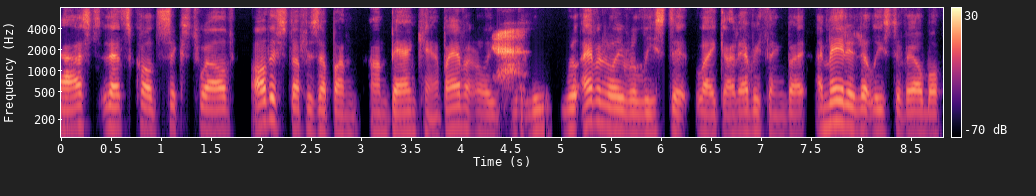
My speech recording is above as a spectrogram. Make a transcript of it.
past. That's called 612. All this stuff is up on on Bandcamp. I haven't really, re- I haven't really released it like on everything, but I made it at least available.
